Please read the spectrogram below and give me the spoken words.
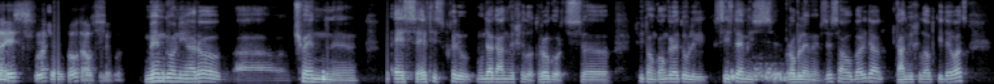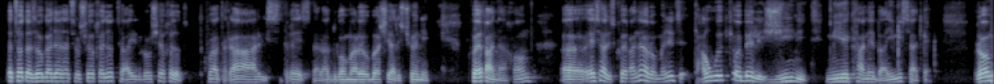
და ეს უნდა შევხვდეთ აუცილებლად მე მგონია რომ ჩვენ ეს ერთის მხრივ უნდა განვიხილოთ როგორც თვითონ კონკრეტული სისტემის პრობლემებზე საუბარი და განვიხილავთ კიდევაც და ცოტა ზოგადადაც რო შევხედოთ, აი რო შევხედოთ, თქვათ რა არის დღეს და რა მდგომარეობაში არის ჩვენი ქვეყანა, ხომ? ეს არის ქვეყანა, რომელიც დაუეკებელი ჟინით მიექანება იმისაკენ, რომ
